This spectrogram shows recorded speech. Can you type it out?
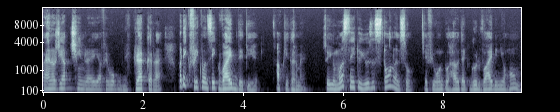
एनर्जी आप छीन रहे हैं या फिर वो ग्रैप कर रहा है बट एक फ्रीक्वेंसी एक वाइब देती है आपके घर में। So you must need to use a stone also if you want to have that good vibe in your home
